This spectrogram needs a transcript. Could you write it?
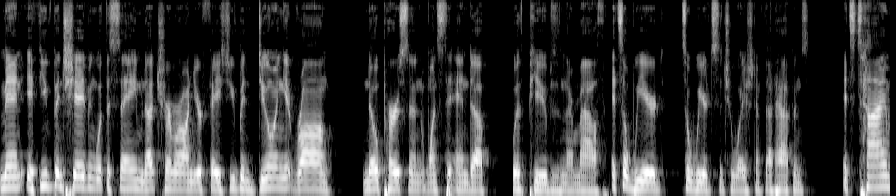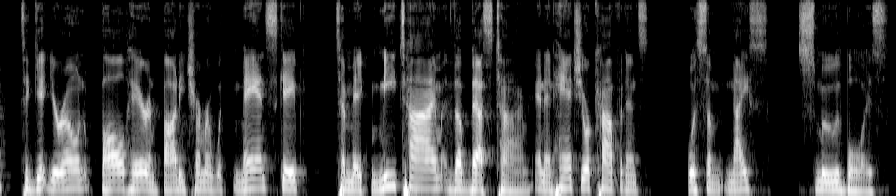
Man, if you've been shaving with the same nut trimmer on your face, you've been doing it wrong. No person wants to end up with pubes in their mouth. It's a weird, it's a weird situation if that happens. It's time to get your own ball hair and body trimmer with Manscaped to make me time the best time and enhance your confidence with some nice, smooth boys.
